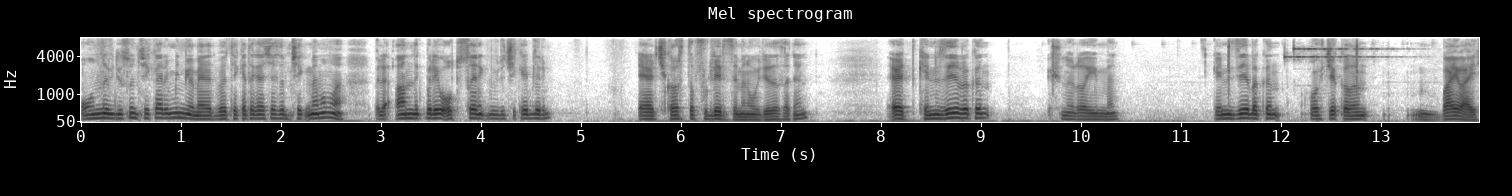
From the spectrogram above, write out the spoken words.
Onunla videosunu çeker mi bilmiyorum. Yani böyle teker teker açarsam çekmem ama böyle anlık böyle 30 saniyelik bir video çekebilirim. Eğer çıkarsa fulleriz hemen o videoda zaten. Evet kendinize iyi bakın. Şunları alayım ben. Kendinize iyi bakın. Hoşça kalın. Bay bay.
